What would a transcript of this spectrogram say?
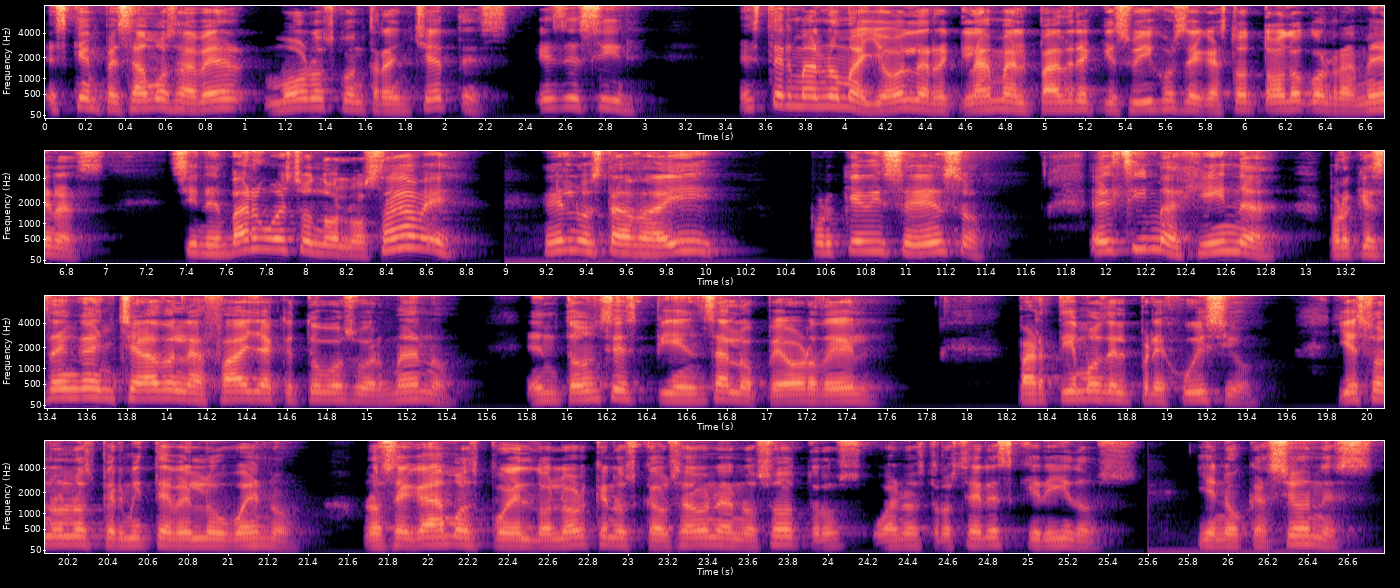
es que empezamos a ver moros con tranchetes, es decir, este hermano mayor le reclama al padre que su hijo se gastó todo con rameras. Sin embargo, eso no lo sabe. Él no estaba ahí. ¿Por qué dice eso? Él se imagina, porque está enganchado en la falla que tuvo su hermano. Entonces piensa lo peor de él. Partimos del prejuicio y eso no nos permite ver lo bueno. Nos cegamos por el dolor que nos causaron a nosotros o a nuestros seres queridos y en ocasiones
